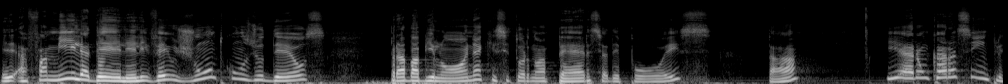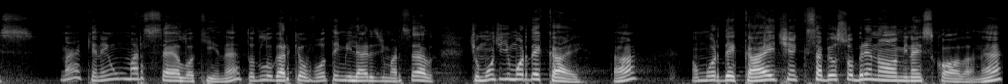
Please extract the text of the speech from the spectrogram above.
Ele, a família dele, ele veio junto com os judeus para a Babilônia, que se tornou a Pérsia depois, tá? E era um cara simples, né? Que nem um Marcelo aqui, né? Todo lugar que eu vou tem milhares de Marcelo. Tinha um monte de Mordecai, tá? O Mordecai tinha que saber o sobrenome na escola, né?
